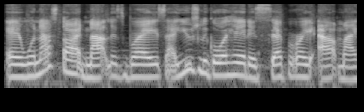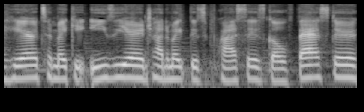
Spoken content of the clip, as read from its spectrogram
And when I start knotless braids, I usually go ahead and separate out my hair to make it easier and try to make this process go faster.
